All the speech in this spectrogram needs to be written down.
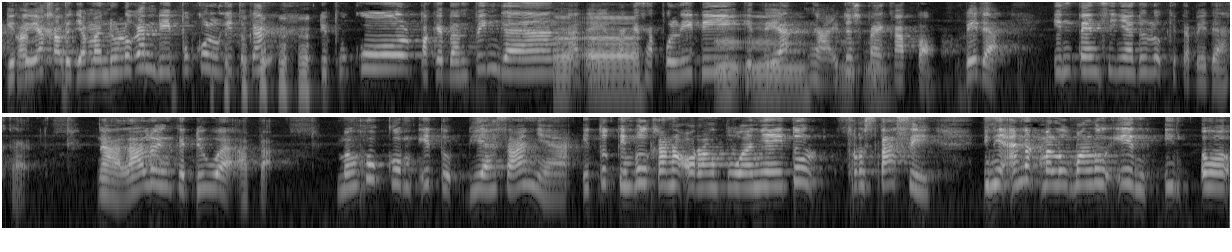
gitu ya. Kalau zaman dulu kan dipukul gitu kan, dipukul pakai ban pinggang, uh, ada yang pakai sapu lidi uh, gitu ya. Nah itu supaya kapok. Beda. Intensinya dulu kita bedakan. Nah lalu yang kedua apa? Menghukum itu biasanya itu timbul karena orang tuanya itu frustasi. Ini anak malu-maluin. Uh,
